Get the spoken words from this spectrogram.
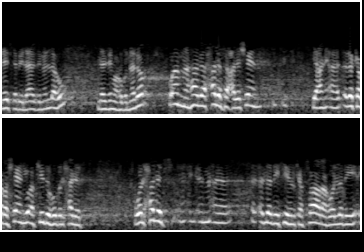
ليس بلازم له لزمه بالنذر. وأما هذا حلف على شيء يعني ذكر شيئا يؤكده بالحلف. والحلف الذي فيه الكفارة والذي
